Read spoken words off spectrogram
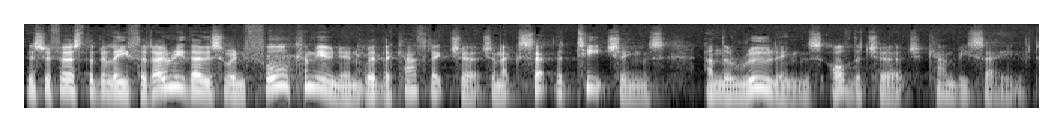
This refers to the belief that only those who are in full communion with the Catholic Church and accept the teachings and the rulings of the Church can be saved.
